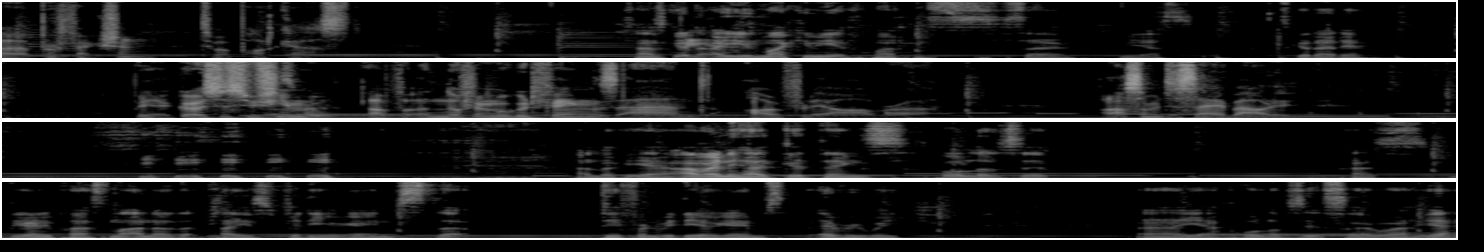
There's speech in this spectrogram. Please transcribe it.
uh, perfection to a podcast. Sounds good. But I use my commute for podcasts, so yes, a good idea. But yeah, Ghost of Tsushima. I've heard nothing but good things, and hopefully I'll, uh, I'll have something to say about it. I look, yeah, I've only heard good things. Paul loves it. As the only person that I know that plays video games, that different video games every week. Uh, yeah, Paul loves it. So uh, yeah,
